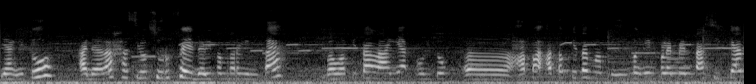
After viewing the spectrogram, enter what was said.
yang itu adalah hasil survei dari pemerintah bahwa kita layak untuk uh, apa atau kita mengimplementasikan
